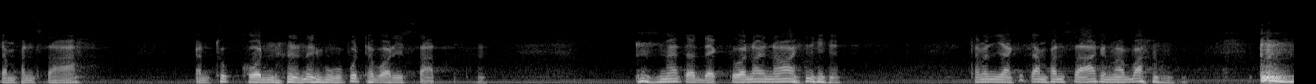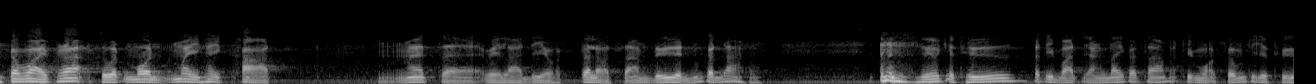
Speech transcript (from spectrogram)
จำพรรษา กันทุกคนในหมู่พุทธบริษัท แม้แต่เด็กตัวน้อยๆนี่ถ้ามันอยากจะจำพรรษาขึ้นมาบ้าง ก็ไหว้พระสวดมนต์ไม่ให้ขาด แม้แต่เวลาเดียวตลอดสามเดือนมันก็ได้ หรือจะถือปฏิบัติอย่างไรก็ตามที่เหมาะสมที่จะถือ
